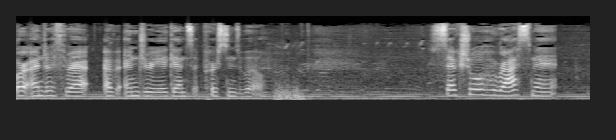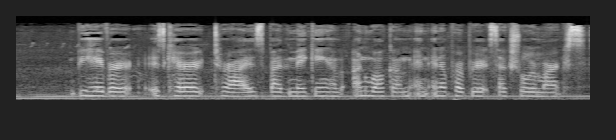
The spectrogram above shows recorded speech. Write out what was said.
or under threat of injury against a person's will. Sexual harassment behavior is characterized by the making of unwelcome and inappropriate sexual remarks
